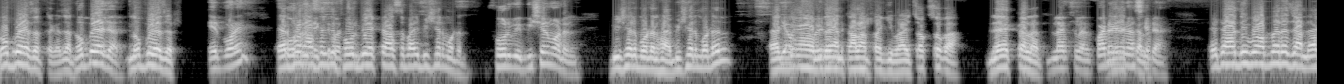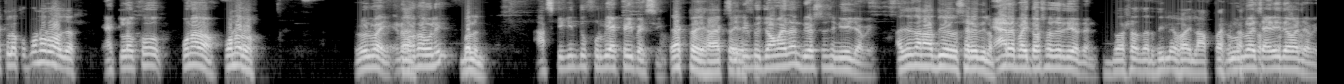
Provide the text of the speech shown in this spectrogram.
নব্বই হাজার টাকা নব্বই হাজার? নব্বই হাজার। এরপরে? এরপর আছে যে ফোর বি একটা আছে ভাই বিশের মডেল ফোর বি বিশের মডেল বিশের মডেল হ্যাঁ বিশের মডেল একদম? দেখেন কালারটা কি ভাই চকচকা ব্ল্যাক কালার ব্ল্যাক কালার কয় টাকা দিবেন এটা? এটা দিব আপনারা জান এক লক্ষ পনেরো হাজার। এক লক্ষ পনেরো? পনেরো। রুল ভাই একটা হ্যাঁ। কথা বলি? বলেন। আজকে কিন্তু ফোর বি একটাই পাইছি। একটাই হ্যাঁ একটাই একটু জমায় দেন বিয়ার শেষে নিয়ে যাবে। আচ্ছা জান আর দুই হাজার ছেড়ে দিলাম। আরে ভাই দশ হাজার দিয়ে দেন। দশ হাজার দিলে ভাই লাভ পাই রুল ভাই চাইলেই দেওয়া যাবে।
